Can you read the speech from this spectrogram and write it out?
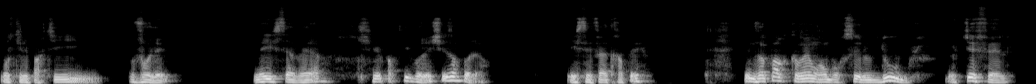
Donc il est parti voler, mais il s'avère qu'il est parti voler chez un voleur. Il s'est fait attraper. Il ne va pas quand même rembourser le double, le kefel,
